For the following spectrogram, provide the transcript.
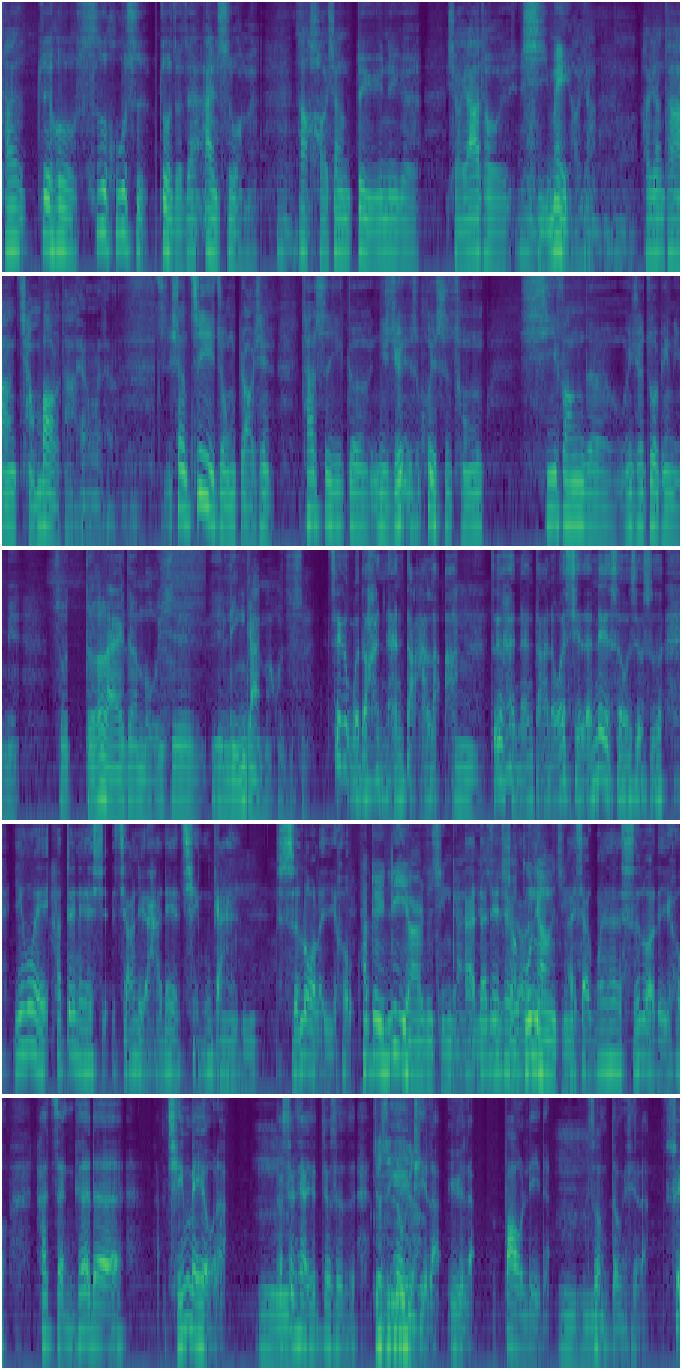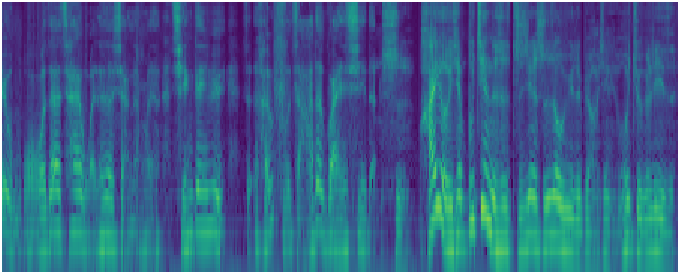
他最后似乎是作者在暗示我们，嗯。他好像对于那个小丫头喜妹，好像好像他好像强暴了她，强暴她，像这种表现，它是一个你觉得会是从西方的文学作品里面所得来的某一些灵感吗？或者是这个我倒很难答了啊。嗯这个很难答的。我写的那个时候就是，因为他对那个小小女孩那个情感嗯，失落了以后，他对丽儿的情感，哎，也对小姑娘的情哎，感，小姑娘失落了以后，他整个的情没有了，嗯她剩下就就是就是肉体了，欲了，暴力的嗯这种东西了。所以我我在猜，我那时候想的好像情跟欲是很复杂的关系的。是，还有一些不见得是直接是肉欲的表现。我举个例子，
